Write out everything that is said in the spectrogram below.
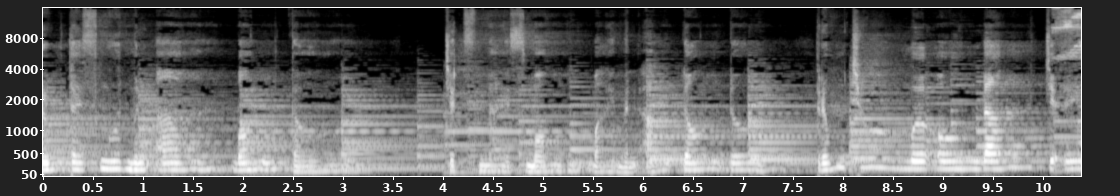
ព្រោះតែស្ងួតមិនអាចបន្តចិត្តស្នេហ៍ស្មងបាយមិនអាចដងដូរត្រឹមឈរមើលអូនដើរចេញ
